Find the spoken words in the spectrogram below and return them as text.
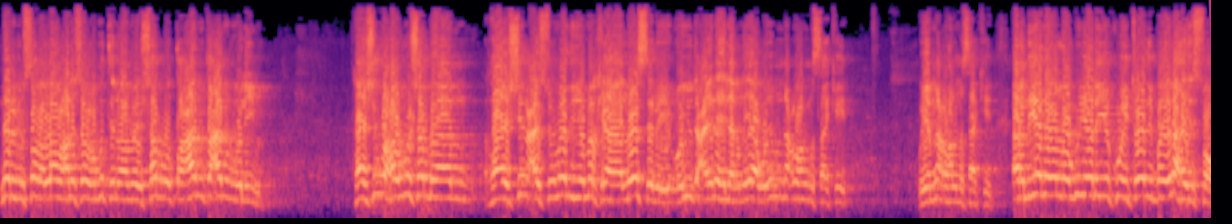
nabigu sala allahu alay slam wuxuu ku tilmaamay sharu طacaami طacaamu waliima raashin waxa ugu shar badan raashin casuumadiiyo markaa loo sameeyey oo yudca ilayhi alaqniya wayumnacuha almasaakiin wayamnacuha almasaakiin aqniyadana loogu yeedhayo kuway toodii bayla hayso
